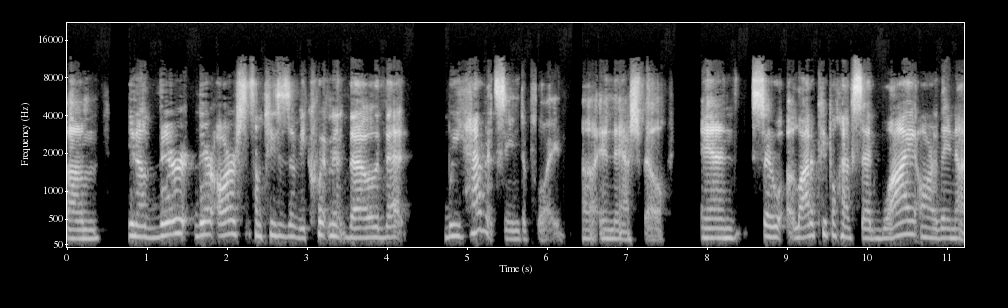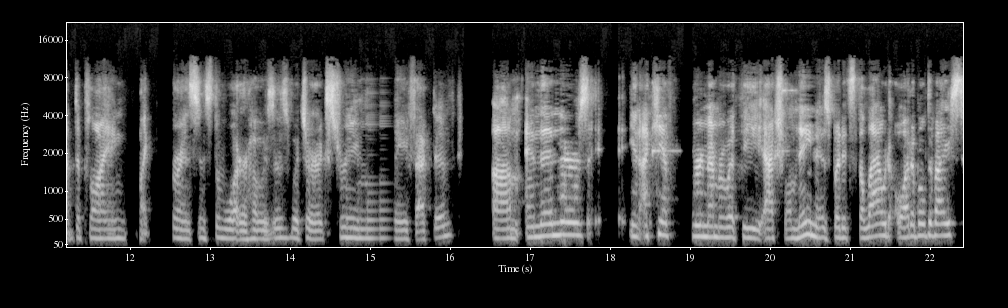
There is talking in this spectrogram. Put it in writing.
um, you know there there are some pieces of equipment though that we haven't seen deployed uh, in nashville and so a lot of people have said why are they not deploying like for instance the water hoses which are extremely effective um, and then there's, you know, I can't remember what the actual name is, but it's the loud audible device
